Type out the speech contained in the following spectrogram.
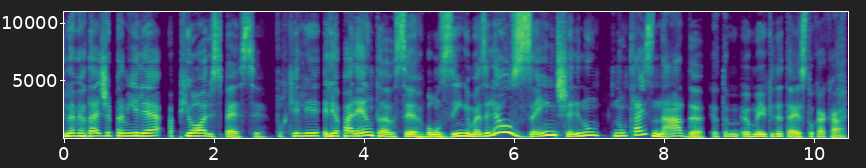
E na verdade, para mim ele é a pior espécie, porque ele ele aparenta ser bonzinho, mas ele é ausente, ele não, não traz nada. Eu, eu meio que detesto o Kaká.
